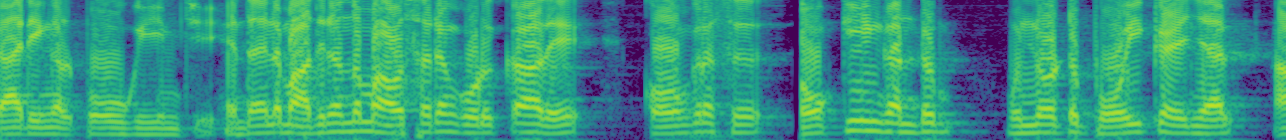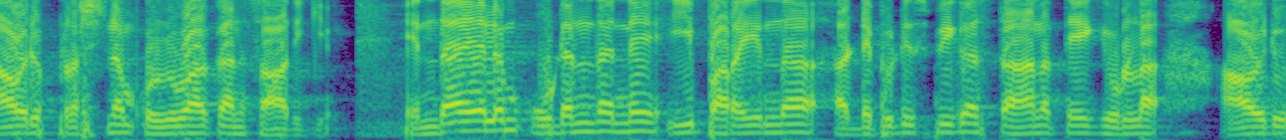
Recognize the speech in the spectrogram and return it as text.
കാര്യങ്ങൾ പോവുകയും ചെയ്യും. എന്തായാലും അതിനൊന്നും അവസരം കൊടുക്കാതെ കോൺഗ്രസ് നോക്കിയും കണ്ടും മുന്നോട്ട് പോയി കഴിഞ്ഞാൽ ആ ഒരു പ്രശ്നം ഒഴിവാക്കാൻ സാധിക്കും. എന്തായാലും ഉടൻ തന്നെ ഈ പറയുന്ന ഡെപ്യൂട്ടി സ്പീക്കർ സ്ഥാനത്തേക്കുള്ള ആ ഒരു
